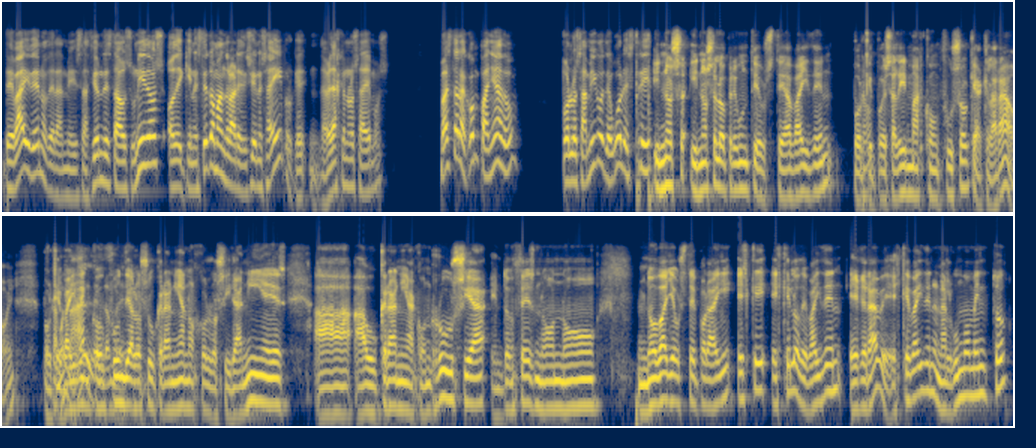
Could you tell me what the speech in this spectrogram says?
de Biden o de la administración de Estados Unidos o de quien esté tomando las decisiones ahí, porque la verdad es que no lo sabemos, va a estar acompañado por los amigos de Wall Street. Y no, y no se lo pregunte usted a Biden porque puede salir más confuso que aclarado, ¿eh? porque Biden confunde a los ucranianos con los iraníes, a, Ucrania con Rusia, entonces no, no, no vaya usted por ahí. Es que, es que lo de Biden es grave, es que Biden en algún momento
